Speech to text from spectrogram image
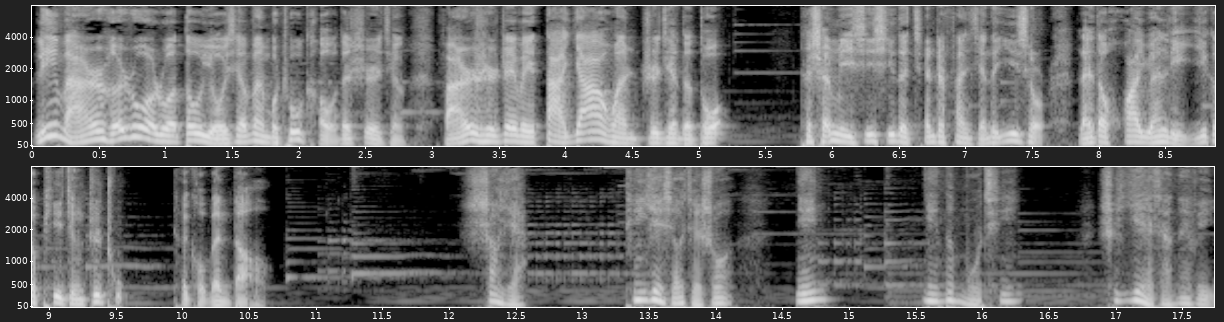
林婉儿和若若都有些问不出口的事情，反而是这位大丫鬟直接的多。她神秘兮兮的牵着范闲的衣袖，来到花园里一个僻静之处，开口问道：“少爷，听叶小姐说，您，您的母亲，是叶家那位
